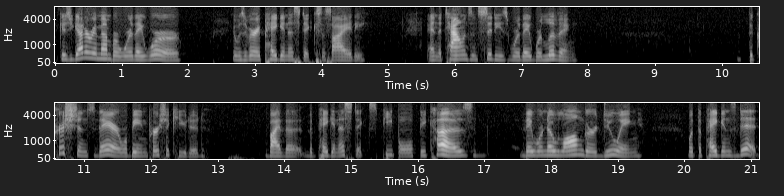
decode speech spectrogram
Because you got to remember where they were, it was a very paganistic society. And the towns and cities where they were living, the Christians there were being persecuted by the, the paganistic people because they were no longer doing what the pagans did.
